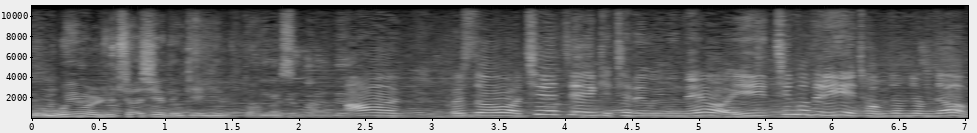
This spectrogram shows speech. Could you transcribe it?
그 모임을 유치하시게 된 계기를 또 한 말씀. 아, 벌써 7회째 개최되고 있는데요. 이 친구들이 점점 점점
